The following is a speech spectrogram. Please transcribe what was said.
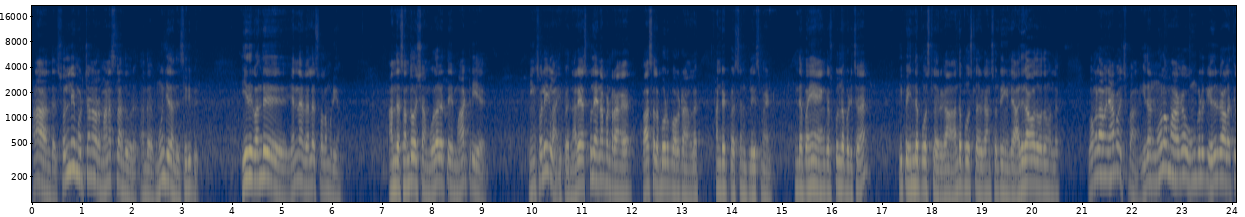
ஆனால் அந்த சொல்லி முடித்தோன்னு ஒரு மனசில் அந்த ஒரு அந்த மூஞ்சில் அந்த சிரிப்பு. இதுக்கு வந்து என்ன விலை சொல்ல முடியும்? அந்த சந்தோஷம் உலகத்தை மாற்றிய நீங்கள் சொல்லிக்கலாம். இப்போ நிறையா ஸ்கூலில் என்ன பண்ணுறாங்க வாசலில் போர்டு போடுறாங்கல்ல ஹண்ட்ரட் பர்சன்ட் பிளேஸ்மெண்ட் இந்த பையன் எங்கள் ஸ்கூலில் படித்தவன் இப்போ இந்த போஸ்ட்டில் இருக்கான் அந்த போஸ்ட்டில் இருக்கான்னு சொல்கிறீங்க இல்லையா? அதுக்காவது உதவும் இல்லை. உங்களை அவன் ஞாபகம் வச்சுப்பாங்க. இதன் மூலமாக உங்களுக்கு எதிர்காலத்தை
